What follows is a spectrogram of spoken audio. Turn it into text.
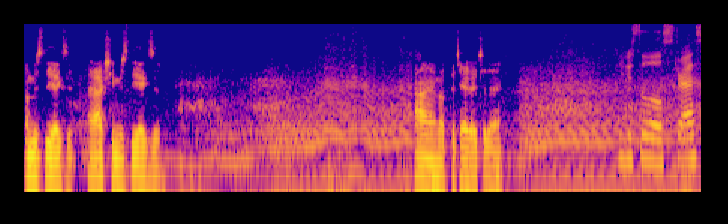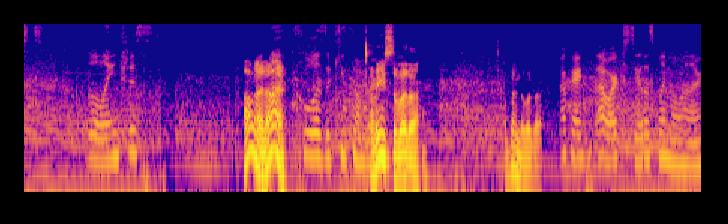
I missed the exit. I actually missed the exit. I am a potato today. You just a little stressed, a little anxious, I don't know. cool as a cucumber. I think it's the weather. I blame the weather. Okay, that works too. Let's blame the weather.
